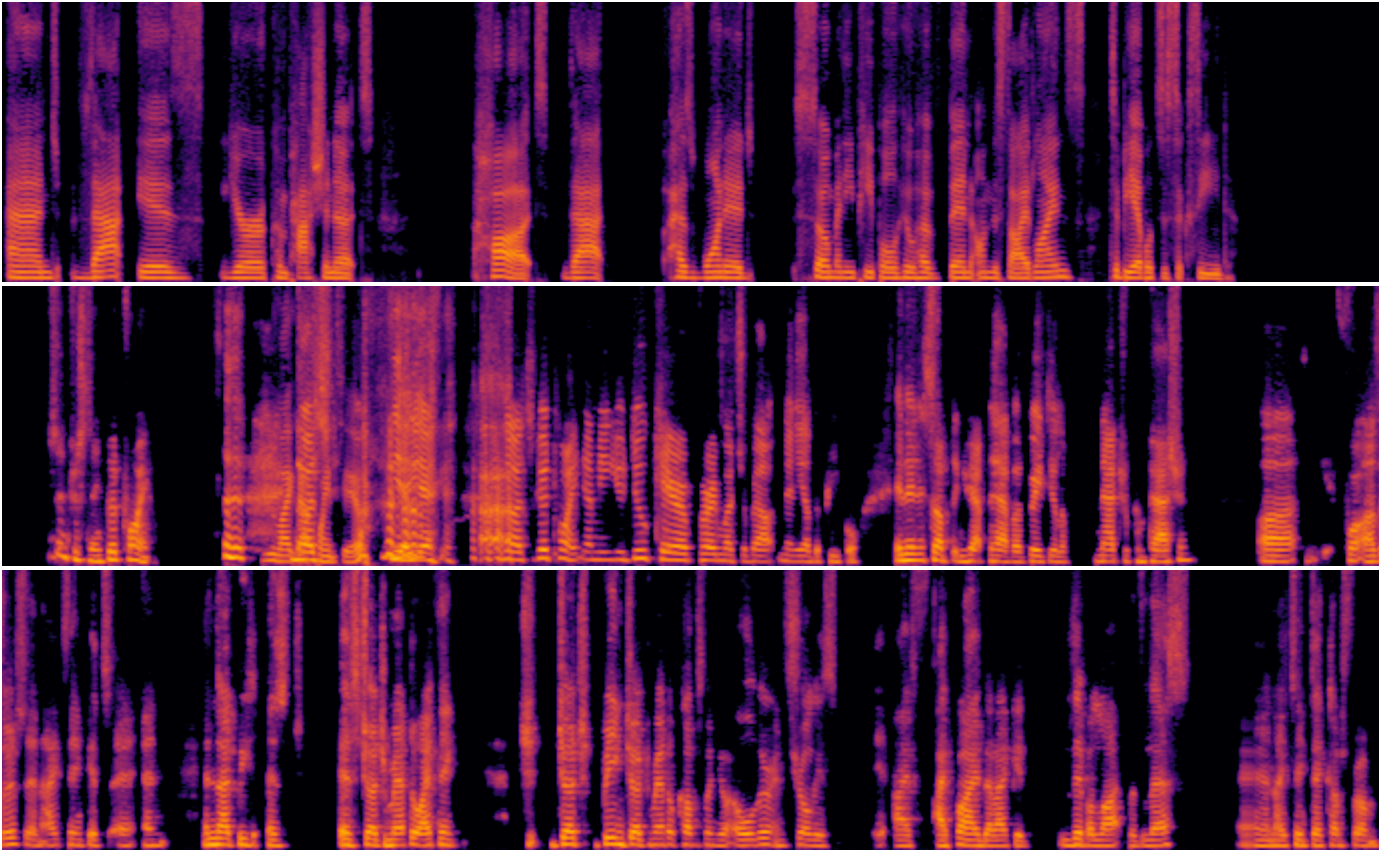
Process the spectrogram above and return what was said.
and that is your compassionate heart that has wanted so many people who have been on the sidelines to be able to succeed. It's interesting. Good point. You like no, that point too. yeah, yeah. No, it's a good point. I mean, you do care very much about many other people, and it is something you have to have a great deal of natural compassion uh, for others. And I think it's and and not be as as judgmental. I think judge being judgmental comes when you're older, and surely I I find that I could live a lot with less, and I think that comes from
